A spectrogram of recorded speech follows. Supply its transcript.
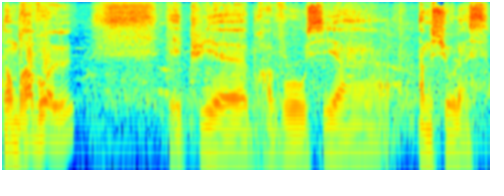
Donc bravo à eux. Et puis euh, bravo aussi à, à M. Olas.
